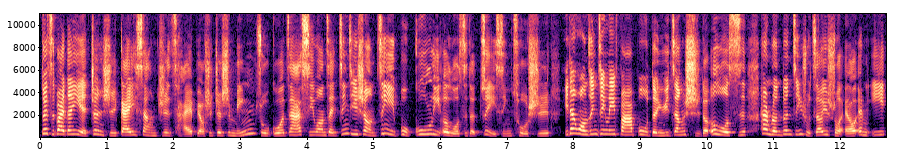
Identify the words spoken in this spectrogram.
对此，拜登也证实该项制裁，表示这是民主国家希望在经济上进一步孤立俄罗斯的最新措施。一旦黄金禁令发布，等于将使得俄罗斯和伦敦金属交易所 LME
